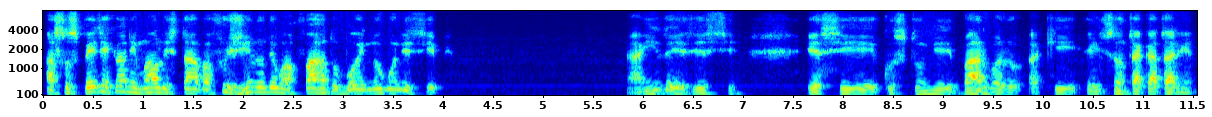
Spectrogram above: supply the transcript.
a suspeita é que o animal estava fugindo de uma farra do boi no município. Ainda existe esse costume bárbaro aqui em Santa Catarina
